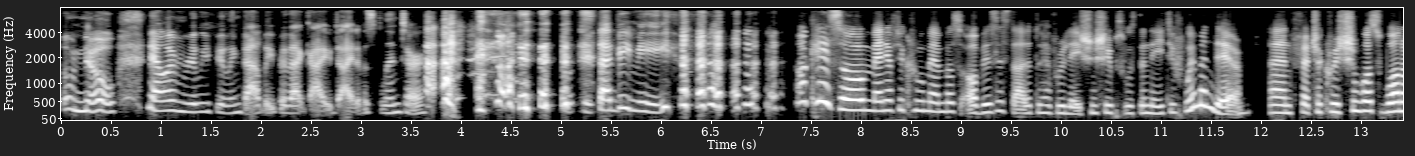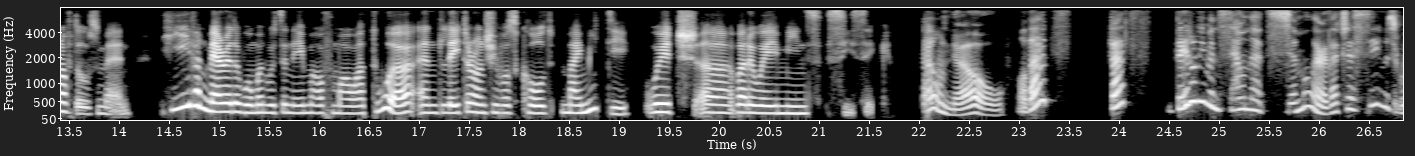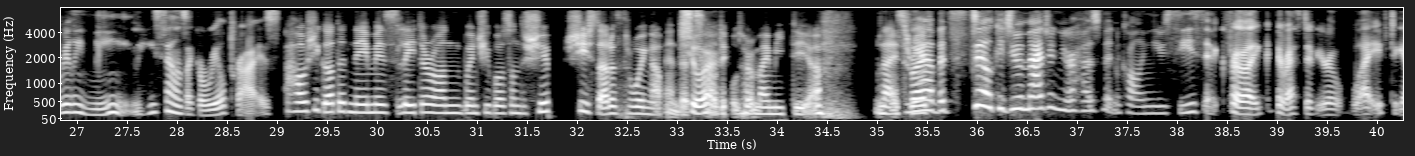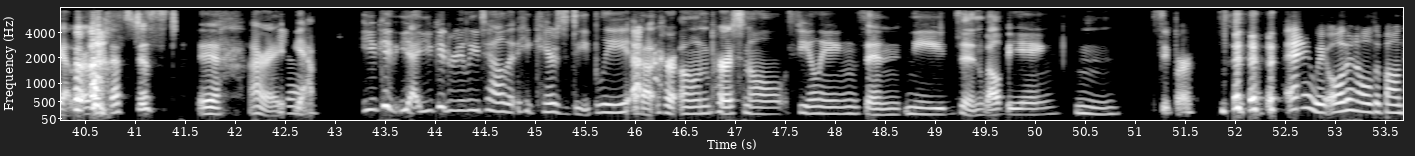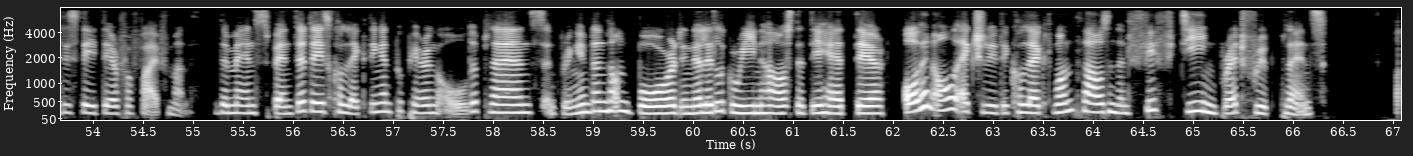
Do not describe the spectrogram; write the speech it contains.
oh no. Now I'm really feeling badly for that guy who died of a splinter. That'd be me. okay, so many of the crew members obviously started to have relationships with the native women there, and Fletcher Christian was one of those men. He even married a woman with the name of Mauatua, and later on she was called Maimiti, which, uh, by the way, means seasick. Oh no. Well, that's that's they don't even sound that similar. That just seems really mean. He sounds like a real prize. How she got that name is later on when she was on the ship, she started throwing up, and that's sure. how they called her Maimiti. Yeah. nice, right? Yeah, but still, could you imagine your husband calling you seasick for like the rest of your life together? Like that's just, ugh. All right, yeah. yeah you could yeah you could really tell that he cares deeply about her own personal feelings and needs and well-being mm, super anyway, all in all, the bounty stayed there for five months. The men spent their days collecting and preparing all the plants and bringing them on board in their little greenhouse that they had there. All in all, actually, they collect 1,015 breadfruit plants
